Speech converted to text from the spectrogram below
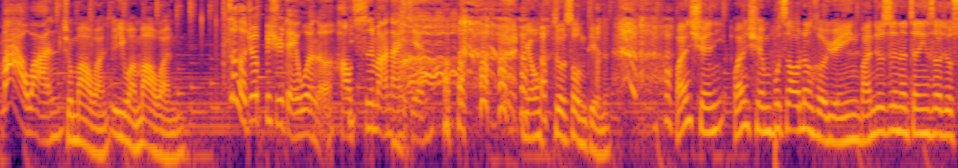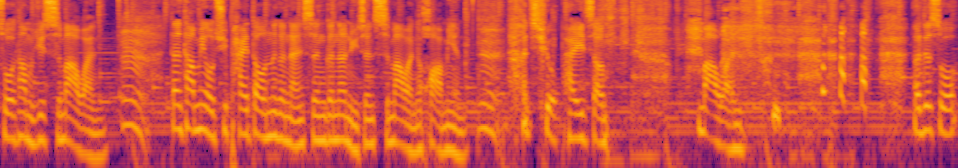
骂完。就骂完，一晚骂完，这个就必须得问了，好吃吗？那一间？你要做重点的，完全完全不知道任何原因，反正就是那真心社就说他们去吃骂完，嗯，但是他没有去拍到那个男生跟那女生吃骂完的画面，嗯，他只有拍一张骂完，他就说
